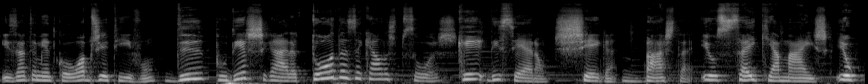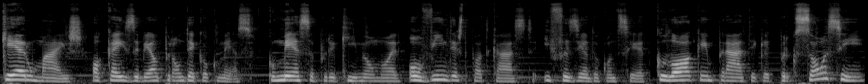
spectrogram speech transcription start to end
exatamente com o objetivo de poder chegar a todas aquelas pessoas que disseram: chega, basta, eu sei que há mais, eu quero mais. Ok, Isabel, para onde é que eu começo? Começa por aqui, meu amor, ouvindo este podcast e fazendo acontecer. Coloca em prática, porque só assim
